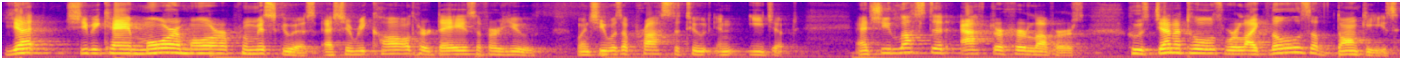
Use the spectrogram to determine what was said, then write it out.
Yet she became more and more promiscuous as she recalled her days of her youth when she was a prostitute in Egypt. And she lusted after her lovers, whose genitals were like those of donkeys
